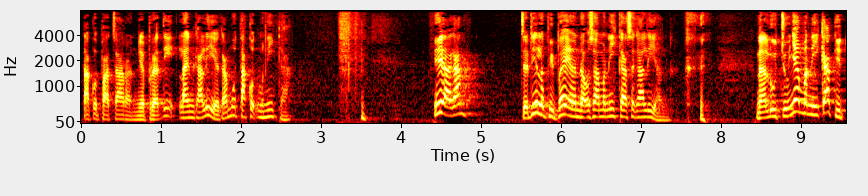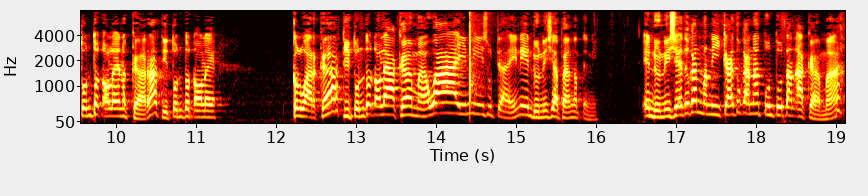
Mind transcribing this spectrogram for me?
takut pacaran, ya berarti lain kali ya kamu takut menikah. Iya kan? Jadi lebih baik Anda usah menikah sekalian. nah lucunya menikah dituntut oleh negara, dituntut oleh keluarga, dituntut oleh agama. Wah ini sudah, ini Indonesia banget ini. Indonesia itu kan menikah itu karena tuntutan agama,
